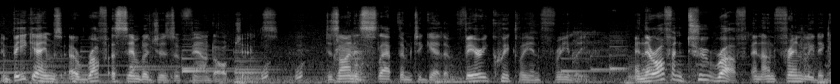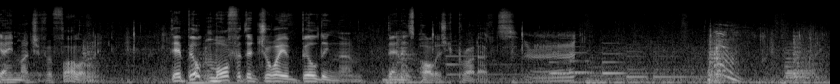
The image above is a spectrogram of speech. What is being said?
And B games are rough assemblages of found objects. Designers slap them together very quickly and freely, and they're often too rough and unfriendly to gain much of a following. They're built more for the joy of building them than as polished products.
